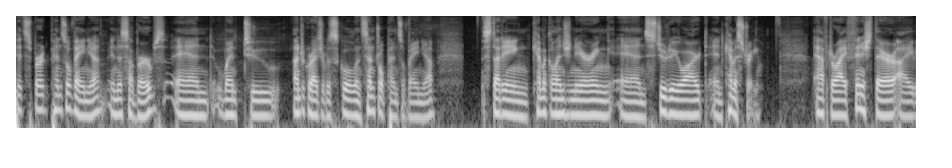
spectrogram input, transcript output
Pittsburgh, Pennsylvania, in the suburbs, and went to undergraduate school in central Pennsylvania, studying chemical engineering and studio art and chemistry. After I finished there, I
